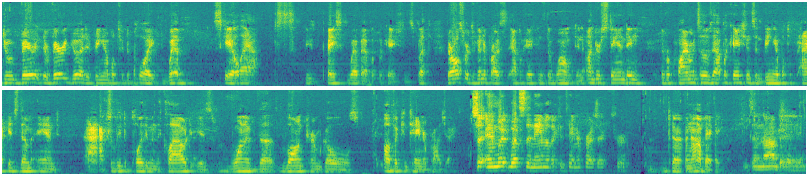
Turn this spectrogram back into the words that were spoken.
doing very they're very good at being able to deploy web scale apps these basic web applications. But there are all sorts of enterprise applications that won't. And understanding the requirements of those applications and being able to package them and actually deploy them in the cloud is one of the long-term goals of a container project. So, and what, what's the name of the container project? Sure. Donabe. Donabe.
